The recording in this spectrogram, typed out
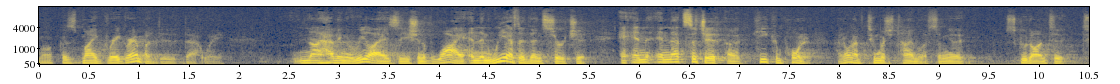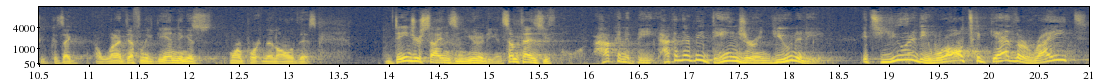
Well, because my great grandpa did it that way not having a realization of why, and then we have to then search it. And, and, and that's such a, a key component. I don't have too much time left, so I'm going to scoot on to, because I, I want to definitely, the ending is more important than all of this. Danger, signs, and unity. And sometimes you, how can it be, how can there be danger in unity? It's unity. We're all together, right?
